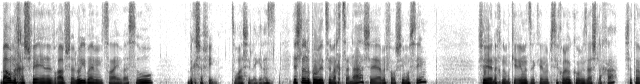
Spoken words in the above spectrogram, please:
באו מכשפי ערב רב שעלו בהם ממצרים ועשו בכשפים, צורה של עגל. אז יש לנו פה בעצם החצנה שהמפרשים עושים, שאנחנו מכירים את זה, כן, בפסיכולוגיה קוראים לזה השלכה, שאתה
